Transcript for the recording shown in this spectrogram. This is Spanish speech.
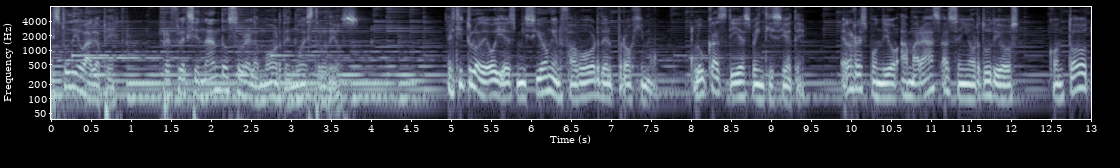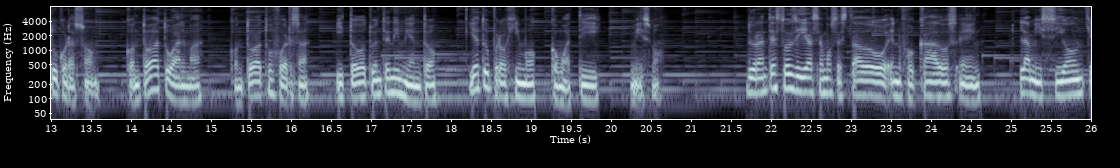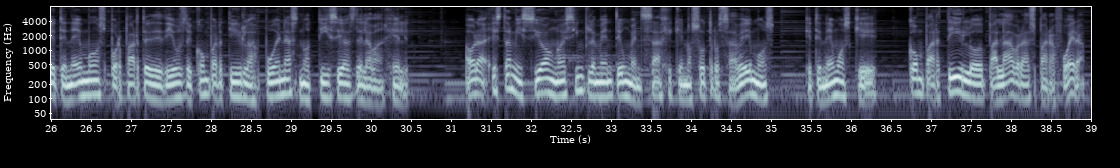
Estudio Agape, reflexionando sobre el amor de nuestro Dios. El título de hoy es Misión en favor del prójimo. Lucas 10:27. Él respondió, amarás al Señor tu Dios con todo tu corazón, con toda tu alma, con toda tu fuerza y todo tu entendimiento, y a tu prójimo como a ti mismo. Durante estos días hemos estado enfocados en la misión que tenemos por parte de Dios de compartir las buenas noticias del Evangelio. Ahora, esta misión no es simplemente un mensaje que nosotros sabemos que tenemos que compartirlo palabras para afuera.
